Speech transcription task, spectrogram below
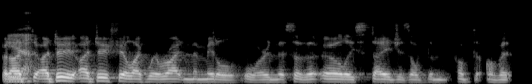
But yeah. I, I do I do feel like we're right in the middle or in the sort of the early stages of the of, the, of it.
